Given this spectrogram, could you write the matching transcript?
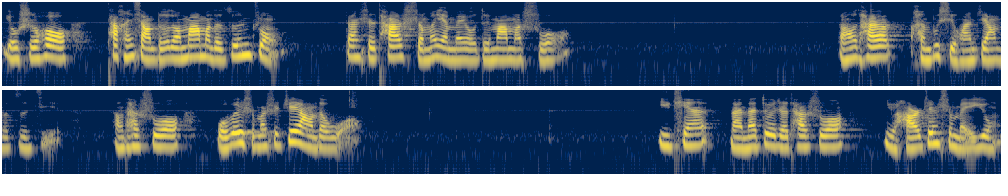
有时候他很想得到妈妈的尊重，但是他什么也没有对妈妈说。然后他很不喜欢这样的自己，然后他说：“我为什么是这样的我？”一天，奶奶对着他说：“女孩真是没用。”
